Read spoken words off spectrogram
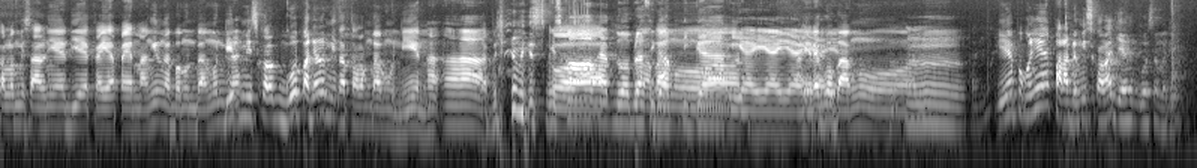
kalau misalnya dia kayak pengen manggil nggak bangun-bangun, dia miss call gua padahal minta tolong bangunin. Ah, ah. Tapi dia miss call. Miss call at Nggak 12.33. bangun. Iya, iya, iya, Akhirnya iya, gua iya. bangun. Hmm. Iya, pokoknya parade miss call aja gua sama dia.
